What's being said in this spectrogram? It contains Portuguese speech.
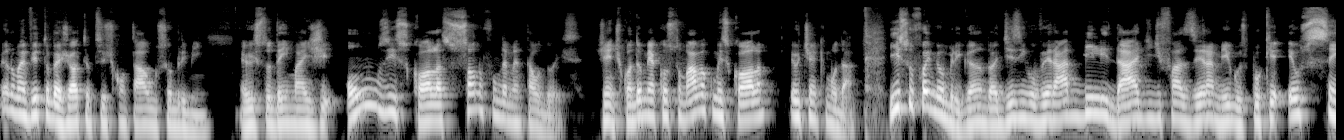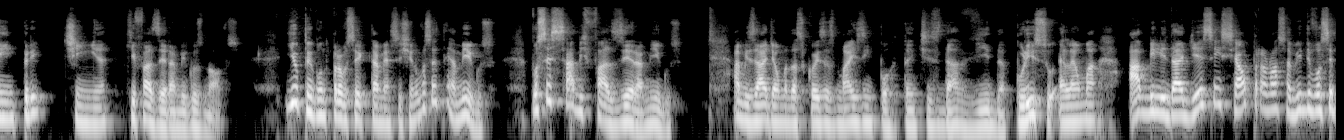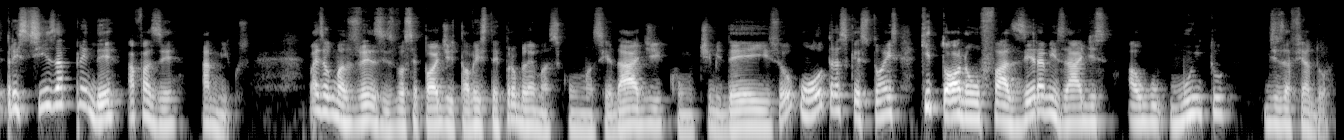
Meu nome é Vitor BJ e eu preciso te contar algo sobre mim. Eu estudei em mais de 11 escolas só no Fundamental 2. Gente, quando eu me acostumava com uma escola, eu tinha que mudar. Isso foi me obrigando a desenvolver a habilidade de fazer amigos, porque eu sempre tinha que fazer amigos novos. E eu pergunto para você que está me assistindo: você tem amigos? Você sabe fazer amigos? amizade é uma das coisas mais importantes da vida. Por isso, ela é uma habilidade essencial para a nossa vida e você precisa aprender a fazer amigos. Mas algumas vezes você pode talvez ter problemas com ansiedade, com timidez ou com outras questões que tornam o fazer amizades algo muito desafiador.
